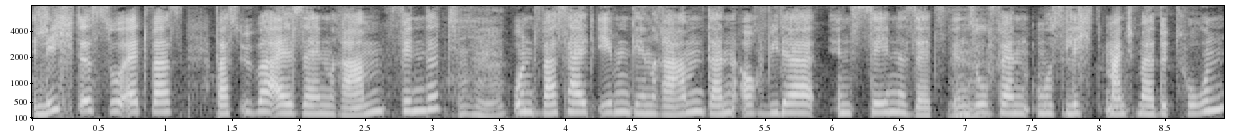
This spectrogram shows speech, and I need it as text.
Licht ist so etwas, was überall seinen Rahmen findet mhm. und was halt eben den Rahmen dann auch wieder in Szene setzt. Mhm. Insofern muss Licht manchmal betonen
